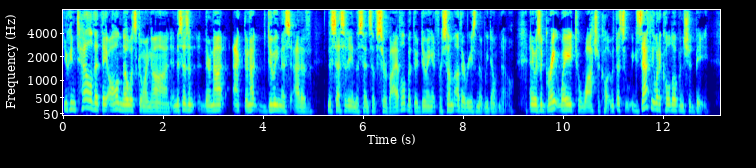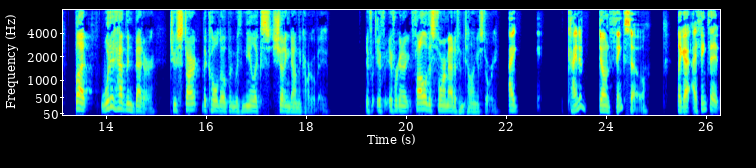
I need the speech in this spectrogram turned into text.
You can tell that they all know what's going on and this isn't they're not act they're not doing this out of necessity in the sense of survival but they're doing it for some other reason that we don't know. And it was a great way to watch a cold that's exactly what a cold open should be. But would it have been better to start the cold open with Neelix shutting down the cargo bay? If if if we're going to follow this format of him telling a story. I kind of don't think so. Like I, I think that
